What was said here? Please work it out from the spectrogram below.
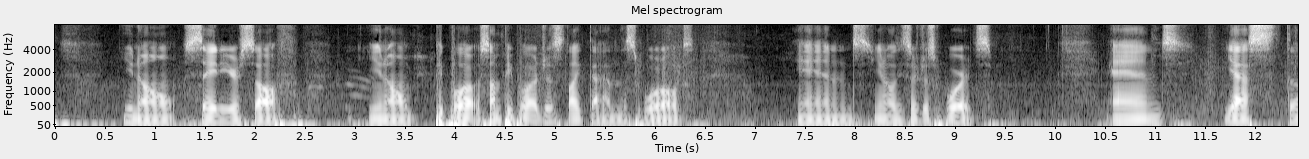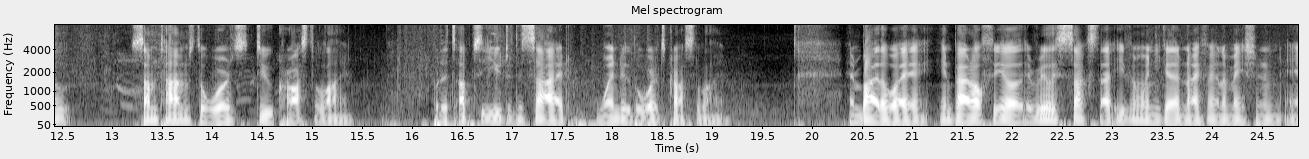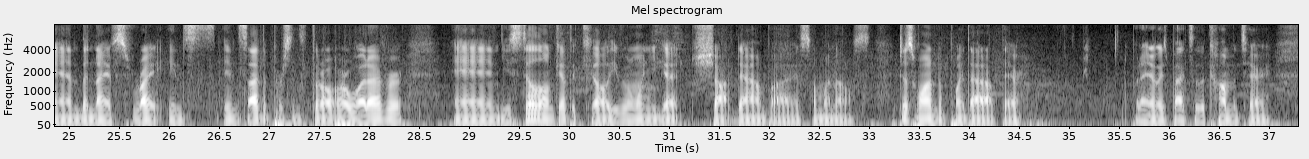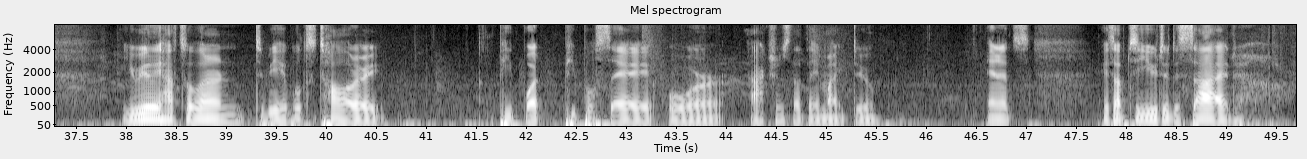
you know say to yourself you know people are, some people are just like that in this world and you know these are just words. And yes the sometimes the words do cross the line but it's up to you to decide when do the words cross the line and by the way in battlefield it really sucks that even when you get a knife animation and the knife's right in inside the person's throat or whatever and you still don't get the kill even when you get shot down by someone else. Just wanted to point that out there. But anyways back to the commentary. You really have to learn to be able to tolerate pe what people say or actions that they might do. And it's it's up to you to decide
